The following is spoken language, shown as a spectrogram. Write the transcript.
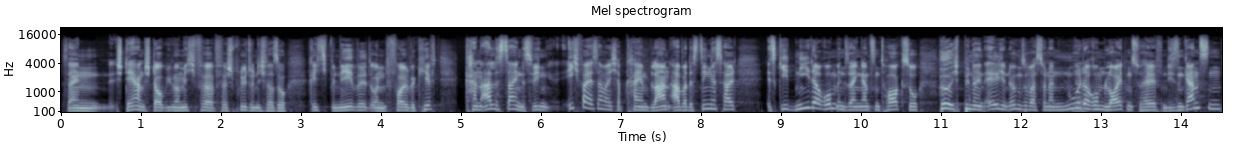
sein Sternstaub über mich ver, versprüht und ich war so richtig benebelt und voll bekifft. Kann alles sein. Deswegen, ich weiß aber, ich habe keinen Plan. Aber das Ding ist halt, es geht nie darum in seinen ganzen Talks so, "Hö, ich bin ein Alien, irgend sowas, sondern nur Ja. darum, Leuten zu helfen. Diesen ganzen,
